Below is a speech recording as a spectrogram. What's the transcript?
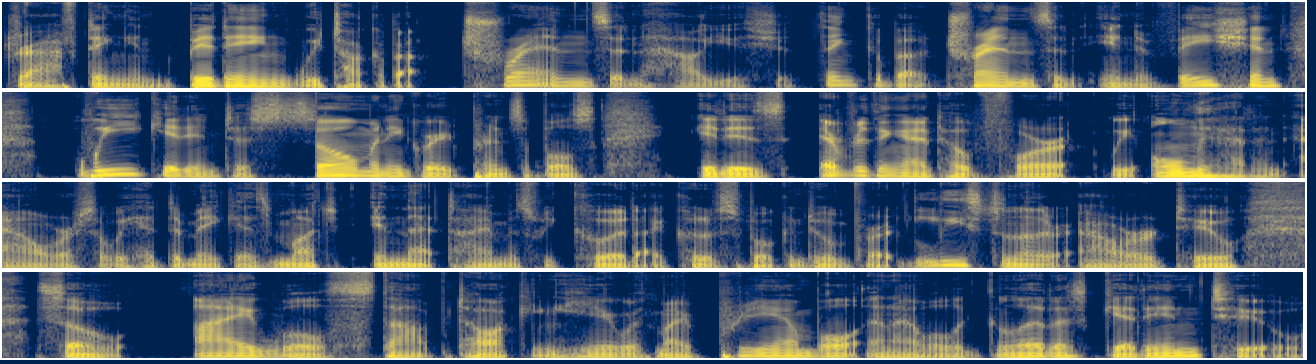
drafting and bidding. We talk about trends and how you should think about trends and innovation We get into so many great principles. It is everything I'd hoped for. We only had an hour, so we had to make as much in that time as we could. I could have spoken to him for at least another hour or two. So I will stop talking here with my preamble and I will let us get into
